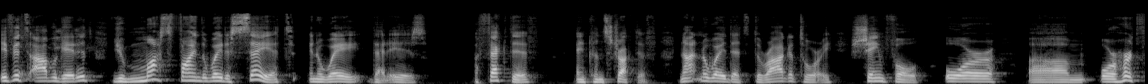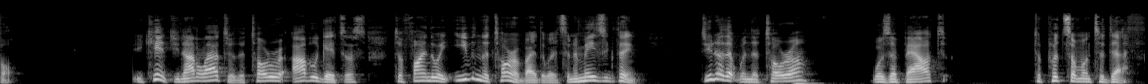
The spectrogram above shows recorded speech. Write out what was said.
if it's obligated, you must find a way to say it in a way that is effective and constructive, not in a way that's derogatory, shameful, or um, or hurtful. You can't. You're not allowed to. The Torah obligates us to find a way. Even the Torah, by the way, it's an amazing thing. Do you know that when the Torah was about to put someone to death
